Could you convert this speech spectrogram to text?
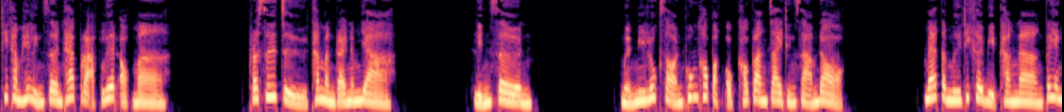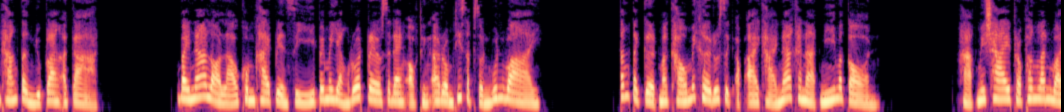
ที่ทำให้หลิงเซินแทบกระอักเลือดออกมา พระซื่อจื่อท่านมันไร้น้ำยา หลินเซิน เหมือนมีลูกศรพุ่งเข้าปักอกเขากลางใจถึงสามดอก แม้แต่มือที่เคยบีบคางนางก็ยังค้างเติ่งอยู่กลางอากาศ ใบหน้าหล่อเหลาคมคายเปลี่ยนสีไปมาอย่างรวดเร็วแสดงออกถึงอารมณ์ที่สับสนวุ่นวาย ตั้งแต่เกิดมาเขาไม่เคยรู้สึกอับอายขายหน้าขนาดนี้มาก่อน หากไม่ใช่เพราะเพิ่งลั่นวา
